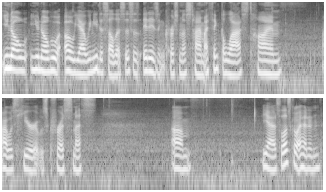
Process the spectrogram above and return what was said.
You know, you know who Oh yeah, we need to sell this. This is it isn't Christmas time. I think the last time I was here it was Christmas. Um Yeah, so let's go ahead and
